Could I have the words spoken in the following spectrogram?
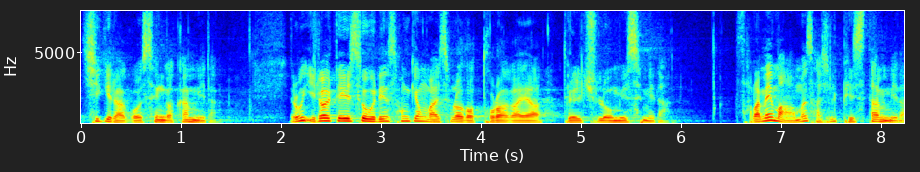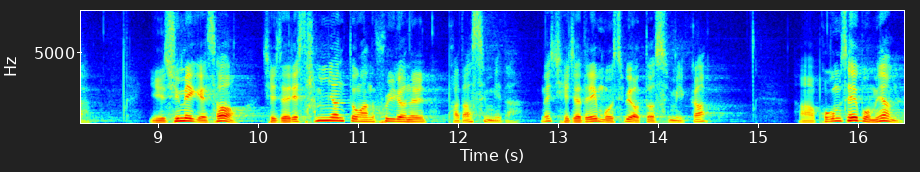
시기라고 생각합니다. 여러분 이럴 때일수록 우리는 성경 말씀으로 돌아가야 될 줄로 믿습니다. 사람의 마음은 사실 비슷합니다. 예수님에게서 제자들이 3년 동안 훈련을 받았습니다. 근데 제자들의 모습이 어떻습니까? 아, 복음서에 보면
